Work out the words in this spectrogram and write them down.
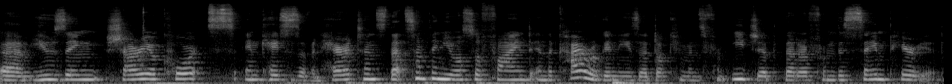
um, using Sharia courts in cases of inheritance. That's something you also find in the Cairo Geniza documents from Egypt that are from the same period.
